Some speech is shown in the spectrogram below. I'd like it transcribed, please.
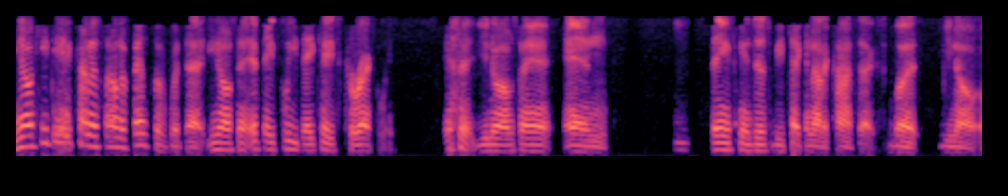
You know, he did kind of sound offensive with that. You know what I'm saying? If they plead their case correctly. you know what I'm saying? And things can just be taken out of context. But, you know,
